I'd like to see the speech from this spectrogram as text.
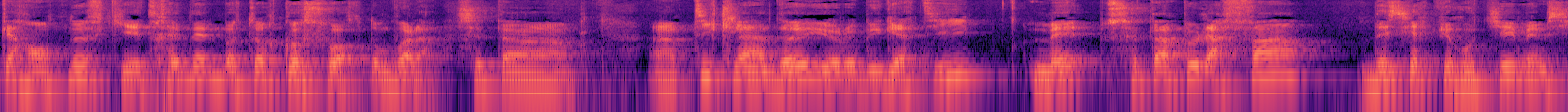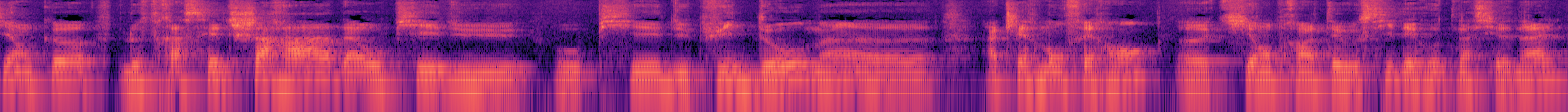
49 euh, qui étreignait le moteur Cosworth. Donc voilà, c'est un, un petit clin d'œil, le Bugatti, mais c'est un peu la fin des circuits routiers, même a encore le tracé de Charade hein, au, pied du, au pied du Puy de Dôme, hein, euh, à Clermont-Ferrand, euh, qui empruntait aussi des routes nationales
